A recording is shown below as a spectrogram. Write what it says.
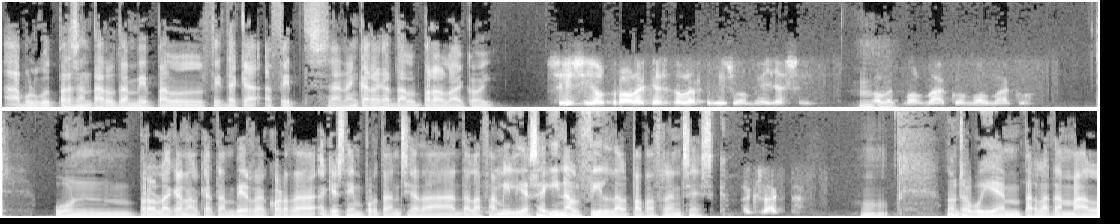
ha volgut presentar-ho també pel fet de que ha fet s'han encarregat del pròleg, oi? Sí, sí, el pròleg és de l'arcabisbe Omella, sí. Uh -huh. Pròleg molt maco, molt maco un pròleg en el que també recorda aquesta importància de, de la família, seguint el fil del papa Francesc. Exacte. Mm. Doncs avui hem parlat amb el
